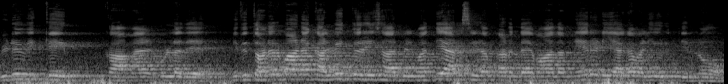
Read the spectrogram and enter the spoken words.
விடுவிக்காமல் உள்ளது. இது தொடர்பான கல்வித்துறை சார்பில் மத்திய அரசிடம் கடந்த மாதம் நேரடியாக வலியுறுத்தினோம்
